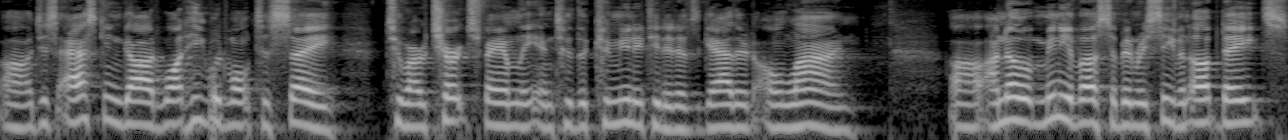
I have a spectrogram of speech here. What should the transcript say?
uh, just asking God what He would want to say to our church family and to the community that has gathered online. Uh, I know many of us have been receiving updates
